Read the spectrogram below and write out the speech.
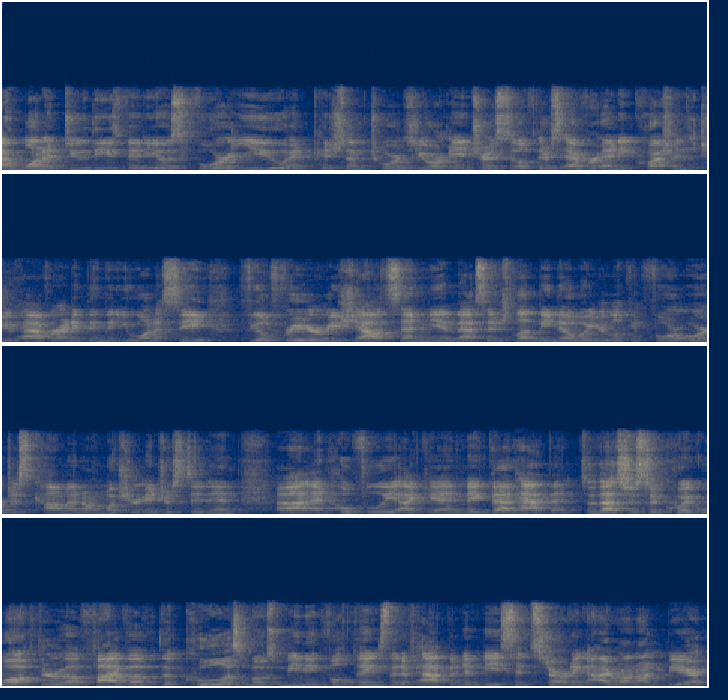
I want to do these videos for you and pitch them towards your interest. So if there's ever any questions that you have or anything that you want to see, feel free to reach out, send me a message, let me know what you're looking for, or just comment on what you're interested in, uh, and hopefully I can make that happen. So that's just a quick walkthrough of five of the coolest, most meaningful things that have happened to me since starting I Run on Beer.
